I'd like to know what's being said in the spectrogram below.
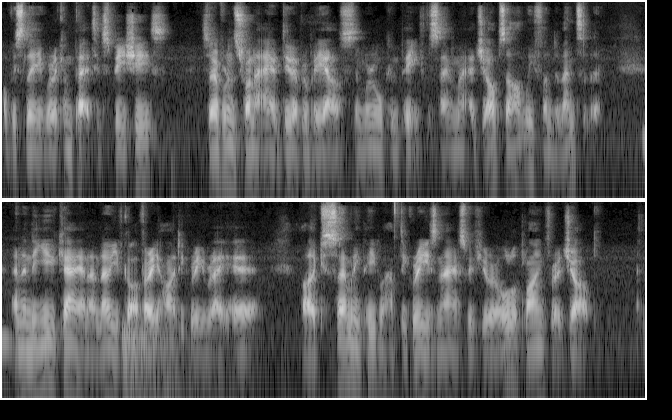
Obviously, we're a competitive species, so everyone's trying to outdo everybody else, and we're all competing for the same amount of jobs, aren't we, fundamentally? Mm. And in the UK, and I know you've got a very high degree rate here, like so many people have degrees now, so if you're all applying for a job, and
